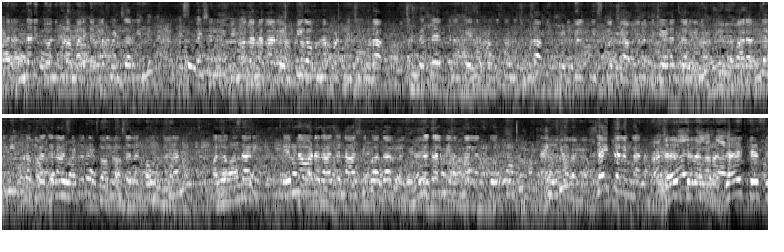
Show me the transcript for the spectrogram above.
వారందరితో కూడా మరి డెవలప్మెంట్ జరిగింది. ఎస్పెషల్లీ వినోదన్న గారు ఎంపీగా ఉన్నప్పటి నుంచి కూడా పెద్ద ఎత్తున కేంద్ర ప్రభుత్వం నుంచి కూడా నిధులు తీసుకొచ్చి అభివృద్ధి చేయడం జరిగింది. వారందరినీ కూడా ప్రజల ఆశీర్వాదాలని కోరుతున్నాను. మళ్ళొకసారి వేములవాడ రాజన్న ఆశీర్వాదాలు ప్రజల మీద ఉండాలని కోరుకుంటూ థ్యాంక్ యూ జై తెలంగాణ. జై తెలంగాణ. జై కేసీ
